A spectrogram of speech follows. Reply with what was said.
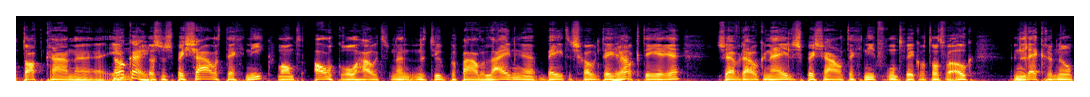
0.0 tapkraan in. Okay. Dat is een speciale techniek, want alcohol houdt natuurlijk bepaalde leidingen beter schoon tegen bacteriën. Dus we hebben daar ook een hele speciale techniek voor ontwikkeld, dat we ook een lekkere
